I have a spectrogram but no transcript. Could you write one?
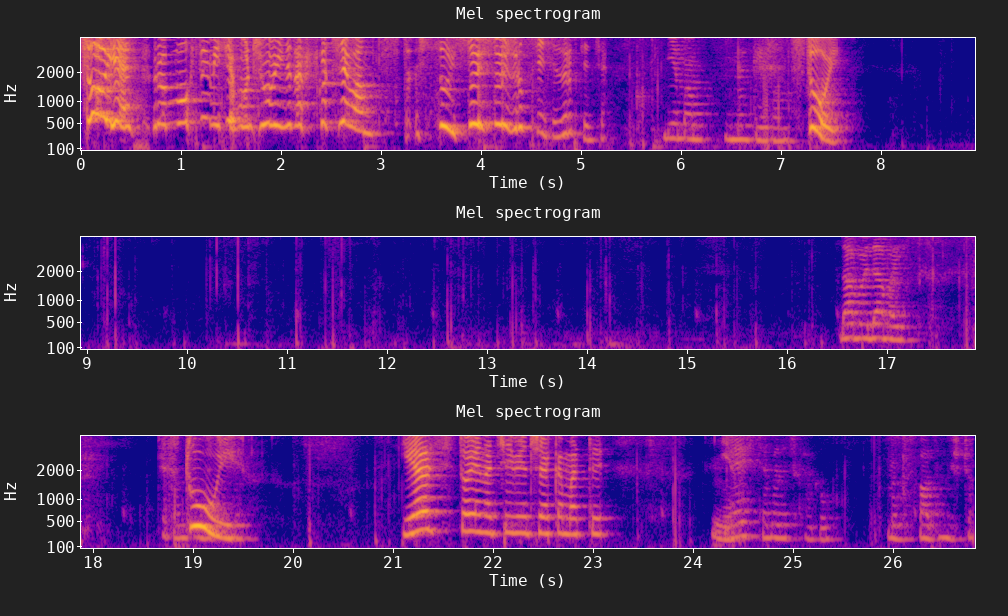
Co Robuxy mi się włączyło i nie tak skoczyłam. St- Stój, stój, stój, zrób cięcie, zrób cięcie. Nie mam, nagrywam. Stój! Dawaj, dawaj. Stój! Ja stoję na ciebie, czekam, a ty... Nie. Ja jeszcze będę skakał. No, spadłem jeszcze.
